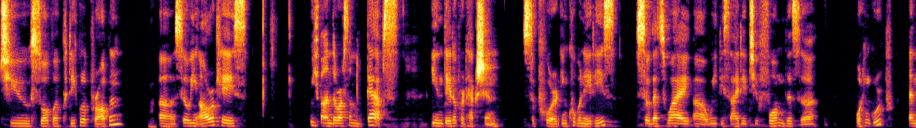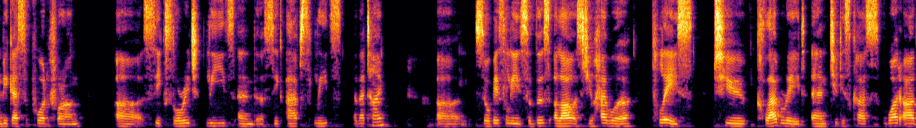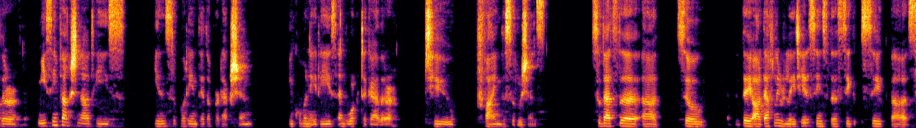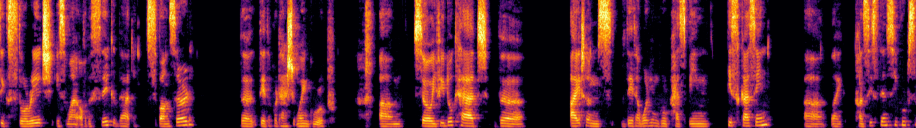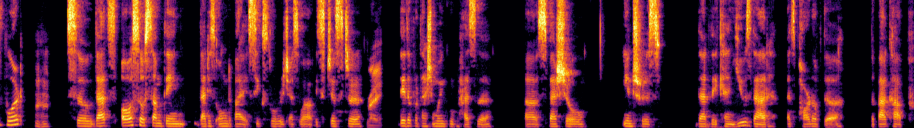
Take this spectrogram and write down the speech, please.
to solve a particular problem. Mm-hmm. Uh, so in our case, we found there are some gaps in data protection support in Kubernetes. So that's why uh, we decided to form this uh, working group, and we get support from uh, SIG storage leads and uh, SIG apps leads at that time. Uh, so basically, so this allows us to have a place to collaborate and to discuss what the missing functionalities in supporting data protection in Kubernetes and work together to find the solutions. So that's the uh, so they are definitely related since the SIG, SIG, uh, SIG storage is one of the SIG that sponsored the data protection working group. Um, so if you look at the items data working group has been discussing, uh, like consistency group support. Mm-hmm. So that's also something that is owned by SIG Storage as well. It's just uh, right. data protection working group has a, a, special interest that they can use that as part of the the backup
